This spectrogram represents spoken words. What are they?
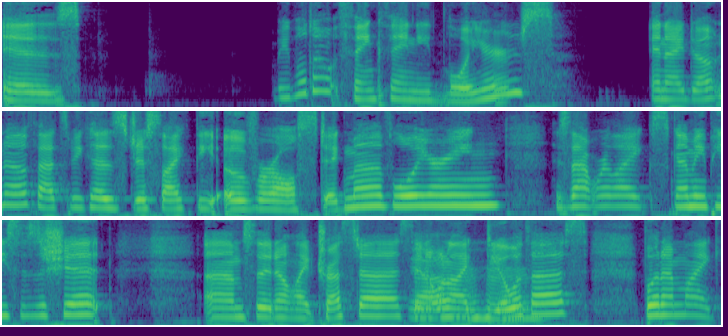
is people don't think they need lawyers. And I don't know if that's because just like the overall stigma of lawyering is that we're like scummy pieces of shit. Um, so they don't like trust us. They don't want to like mm-hmm. deal with us. But I'm like,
